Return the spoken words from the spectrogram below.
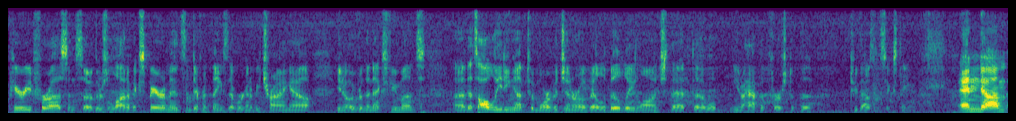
period for us, and so there's a lot of experiments and different things that we're going to be trying out, you know, over the next few months. Uh, that's all leading up to more of a general availability launch that uh, will, you know, happen first of the 2016. And um,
